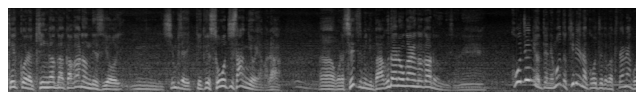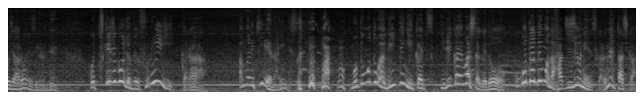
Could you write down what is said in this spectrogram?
結構な金額がかかるんですよ、うん、新聞社で結局装置産業やから、うん、これ設備に莫大なお金がかかるんですよね。工場によってねもっと綺麗な工場とか汚い工場あるんですけどね。これ築地工場って古いからあんまり綺麗ないんです。もともとは臨転機1回つ入れ替えましたけどここ建物80年ですからね確か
